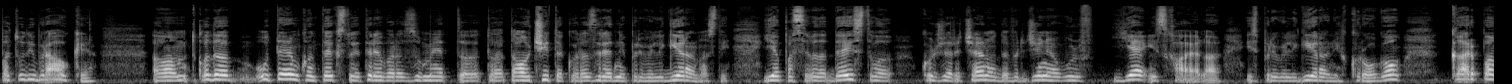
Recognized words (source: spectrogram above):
pa tudi bravke. Um, tako da v tem kontekstu je treba razumeti uh, ta, ta očitek o razredni privilegiranosti. Je pa seveda dejstvo, kot že rečeno, da Virginia Woolf je izhajala iz privilegiranih krogov, kar pa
